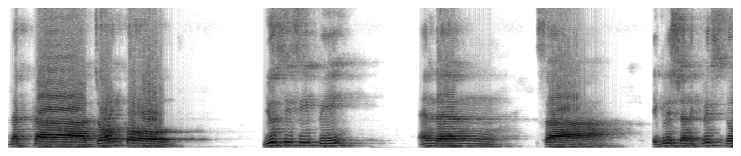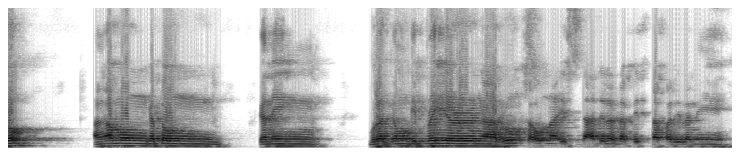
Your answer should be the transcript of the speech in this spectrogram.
nagka-join ko og UCCP and then sa Iglesia ni Cristo. Ang among katong kaning murag among gi-prayer nga room sa una is na dira dapit ta pa ni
